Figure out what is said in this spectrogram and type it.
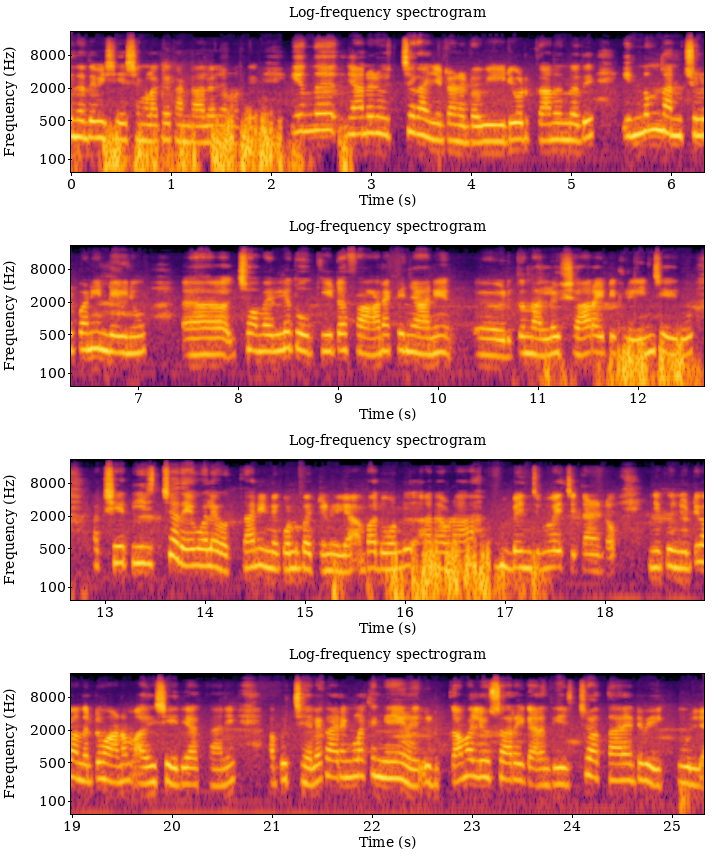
ഇന്നത്തെ വിശേഷങ്ങളൊക്കെ കണ്ടാലോ നമുക്ക്? ഇന്ന് ഞാനൊരു ഉച്ച കഴിഞ്ഞിട്ടാണ് കേട്ടോ വീഡിയോ എടുക്കാൻ നിന്നത്. ഇന്നും നനച്ചുള്ളിപ്പണി ഉണ്ടായിരുന്നു. ചുമരിൽ തൂക്കിയിട്ട ഫാനൊക്കെ ഞാൻ എടുത്ത് നല്ല ഉഷാറായിട്ട് ക്ലീൻ ചെയ്തു. പക്ഷേ തിരിച്ച് അതേപോലെ വെക്കാൻ എന്നെ കൊണ്ട് പറ്റണില്ല. അപ്പോൾ അതുകൊണ്ട് അതവിടെ ബെഞ്ചിമ വെച്ചിട്ടാണ് കേട്ടോ ഇനി കുഞ്ഞുട്ടി വന്നിട്ട് വേണം അത് ശരിയാക്കാൻ അപ്പോൾ ചില കാര്യങ്ങളൊക്കെ ഇങ്ങനെയാണ്. എടുക്കാൻ വലിയ ഉഷാറായി. കാരണം തിരിച്ച് വെക്കാനായിട്ട് വെയ്ക്കൂല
